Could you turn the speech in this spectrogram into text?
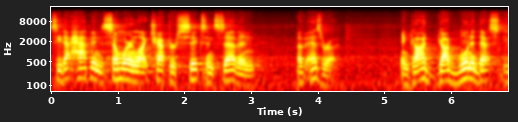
See, that happened somewhere in like chapter 6 and 7 of Ezra. And God, God wanted that,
